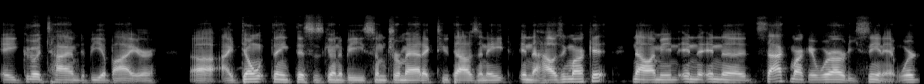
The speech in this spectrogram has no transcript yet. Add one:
a good time to be a buyer. Uh, I don't think this is going to be some dramatic 2008 in the housing market. Now, I mean, in the in the stock market, we're already seeing it. We're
